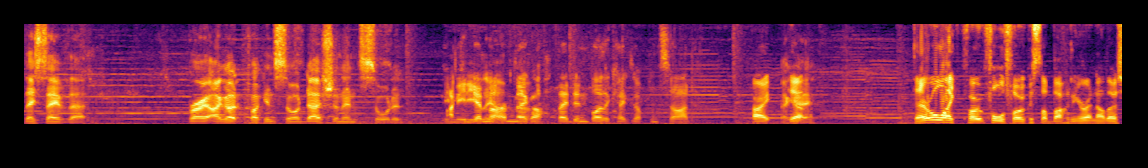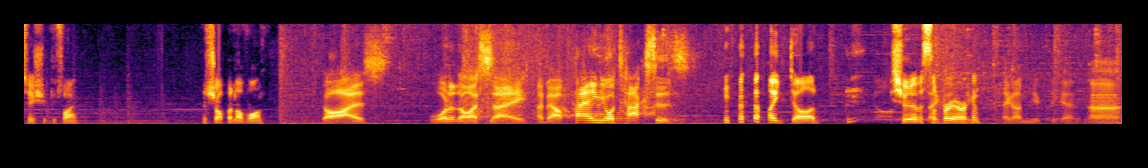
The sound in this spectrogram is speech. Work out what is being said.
They saved that. Bro, I got fucking sword dash and then sorted immediately. I can get immediately. another mega. They didn't blow the kegs up inside. Alright, Okay. yeah. They're all like fo- full focused on bucketing right now though, so you should be fine. Let's shop another one. Guys, what did I say about paying your taxes? oh my god. Should have a They slippery, I reckon. nuked- They got nuked again. Uh.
